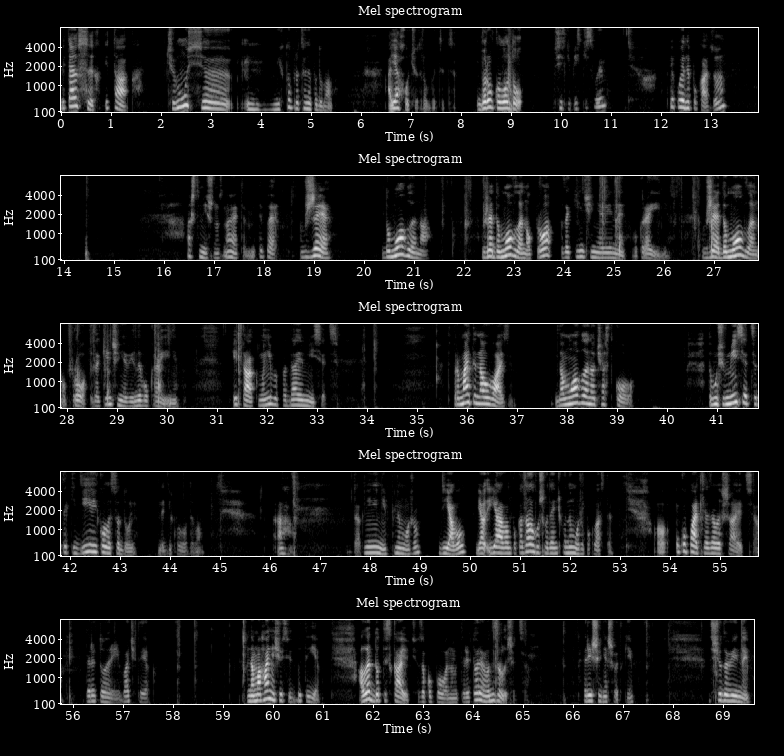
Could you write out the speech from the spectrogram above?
Вітаю всіх. І так, чомусь е, ніхто про це не подумав. А я хочу зробити це. Беру колоду сіські піськи свої, яку я не показую. Аж смішно, знаєте. Тепер вже домовлено, вже домовлено про закінчення війни в Україні вже домовлено про закінчення війни в Україні. І так, мені випадає місяць. Тепер майте на увазі, домовлено частково. Тому що місяць це такі дії і колесо долі. Даді колоди вам. Ага. Так, ні-ні-ні, не можу. Д'явол. Я, я вам показала його швиденько, не можу покласти. О, окупація залишається території. Бачите як? Намагання щось відбити є. Але дотискають з окупованими територіями, вони залишаться. Рішення швидкі. Щодо війни.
